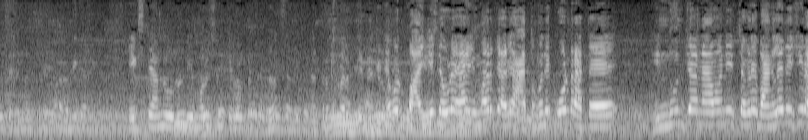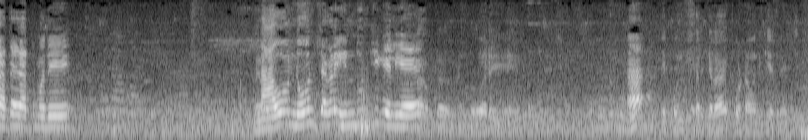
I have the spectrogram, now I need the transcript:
त्याच्यानंतर एक स्टे आम्ही उडून डिमॉल्युशन केलं होतं हे पाहिजे तेवढे ह्या इमारती. आणि आतमध्ये कोण राहत आहे हिंदूंच्या नावाने सगळे बांगलादेशी राहत आहेत आतमध्ये. नावं नोंद सगळे हिंदूंची केली आहे. गुरुवारी हा? एकोणतीस तारखेला कोर्टामध्ये केस आहे.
